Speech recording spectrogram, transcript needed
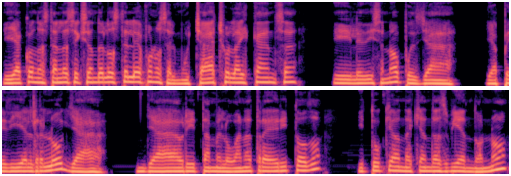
Y ya cuando está en la sección de los teléfonos, el muchacho la alcanza y le dice, no, pues ya, ya pedí el reloj, ya, ya ahorita me lo van a traer y todo. ¿Y tú qué onda? ¿Qué andas viendo, no?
